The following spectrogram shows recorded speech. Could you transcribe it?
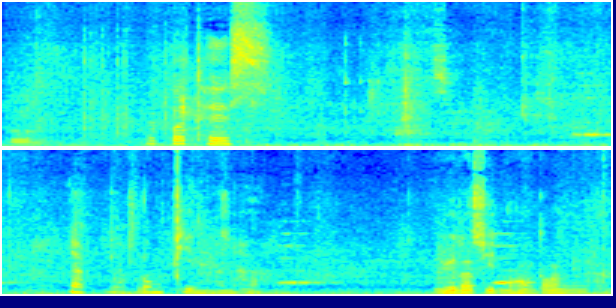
เปอร์ paper test อยากอยากดมกลิ่นมันค่ะเวลาฉีดน้ำหอมต้องแบบนี้ค่ะ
